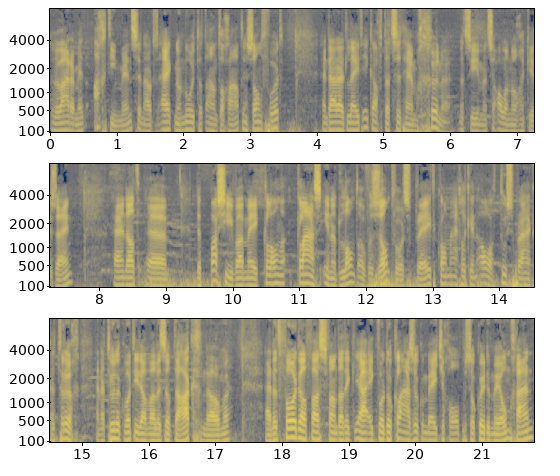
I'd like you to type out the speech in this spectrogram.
we waren met 18 mensen, nou dat is eigenlijk nog nooit dat aantal gehad in Zandvoort. En daaruit leid ik af dat ze het hem gunnen. Dat zie je met z'n allen nog een keer zijn. En dat eh, de passie waarmee Kla- Klaas in het land over Zandvoort spreekt, kwam eigenlijk in alle toespraken terug. En natuurlijk wordt hij dan wel eens op de hak genomen. En het voordeel was van dat ik, ja, ik word door Klaas ook een beetje geholpen, zo kun je ermee omgaan.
